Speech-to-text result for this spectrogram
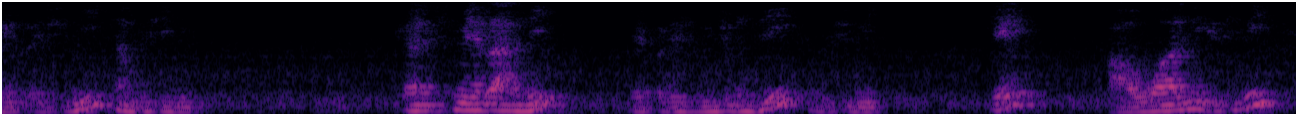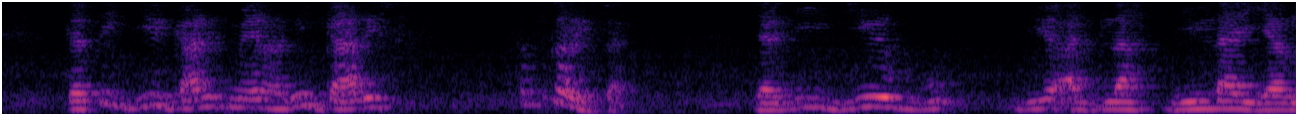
X. Tengok dari sini sampai sini. Garis merah ni daripada hujung sini sampai sini. Okey? Awal ni kat sini. Tapi dia garis merah ni garis satu garisan. Jadi dia dia adalah nilai yang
